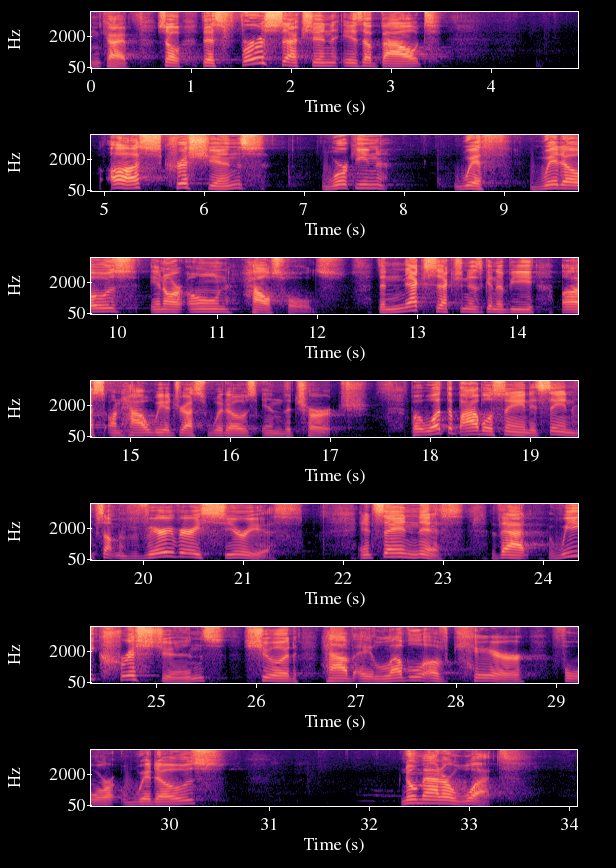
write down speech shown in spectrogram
Okay, so this first section is about us Christians working with widows in our own households. The next section is going to be us on how we address widows in the church. But what the Bible is saying is saying something very, very serious. And it's saying this that we Christians should have a level of care for widows no matter what.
